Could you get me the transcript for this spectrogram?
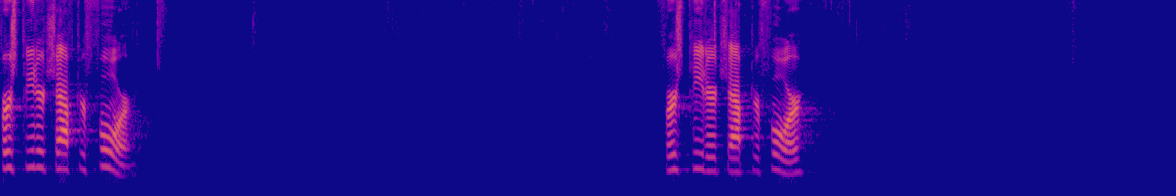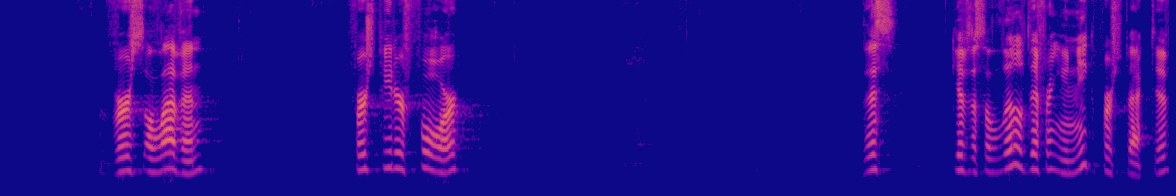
1 Peter chapter 4. First Peter chapter 4 verse 11. 1 Peter 4. This gives us a little different, unique perspective,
